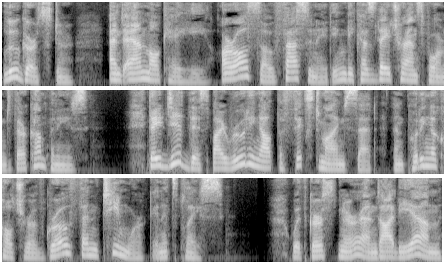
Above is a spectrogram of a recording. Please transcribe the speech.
Lou Gerstner, and Anne Mulcahy are also fascinating because they transformed their companies. They did this by rooting out the fixed mindset and putting a culture of growth and teamwork in its place. With Gerstner and IBM,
